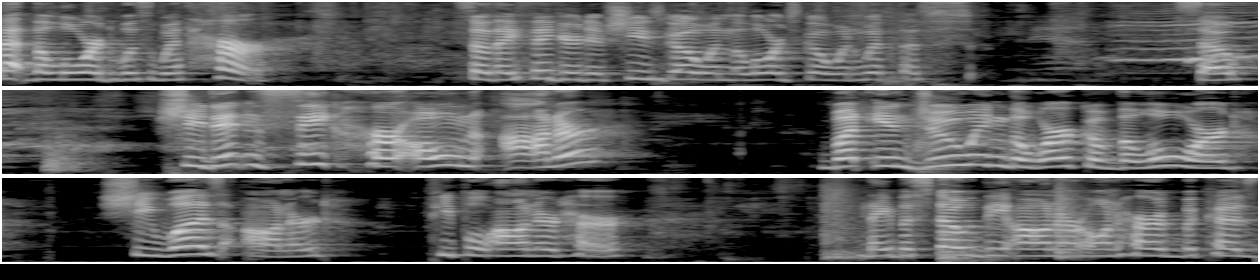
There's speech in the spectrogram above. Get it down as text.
that the Lord was with her. So they figured if she's going, the Lord's going with us. So she didn't seek her own honor, but in doing the work of the Lord, she was honored. People honored her. They bestowed the honor on her because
